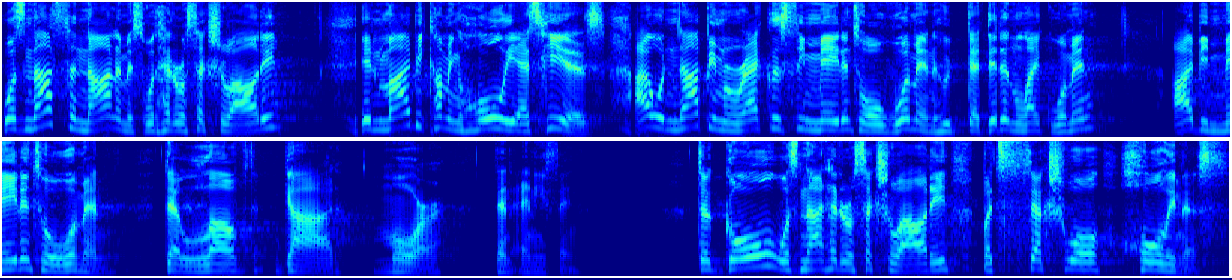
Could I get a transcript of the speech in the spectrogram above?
was not synonymous with heterosexuality. In my becoming holy as he is, I would not be miraculously made into a woman who, that didn't like women. I'd be made into a woman that loved God more than anything. The goal was not heterosexuality, but sexual holiness.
